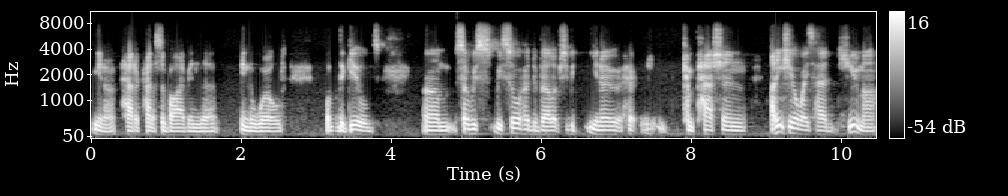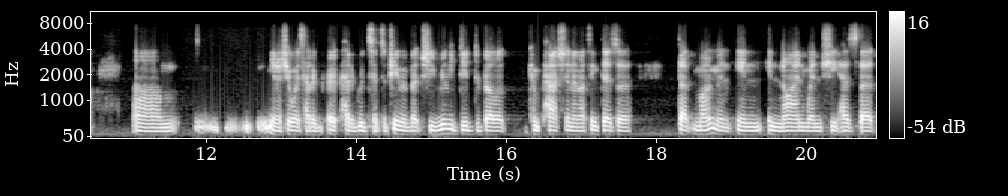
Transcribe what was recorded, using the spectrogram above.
you know how to kind of survive in the in the world of the guilds. Um, so we we saw her develop. She you know her compassion. I think she always had humor. Um, you know, she always had a had a good sense of humor, but she really did develop compassion. And I think there's a that moment in in nine when she has that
